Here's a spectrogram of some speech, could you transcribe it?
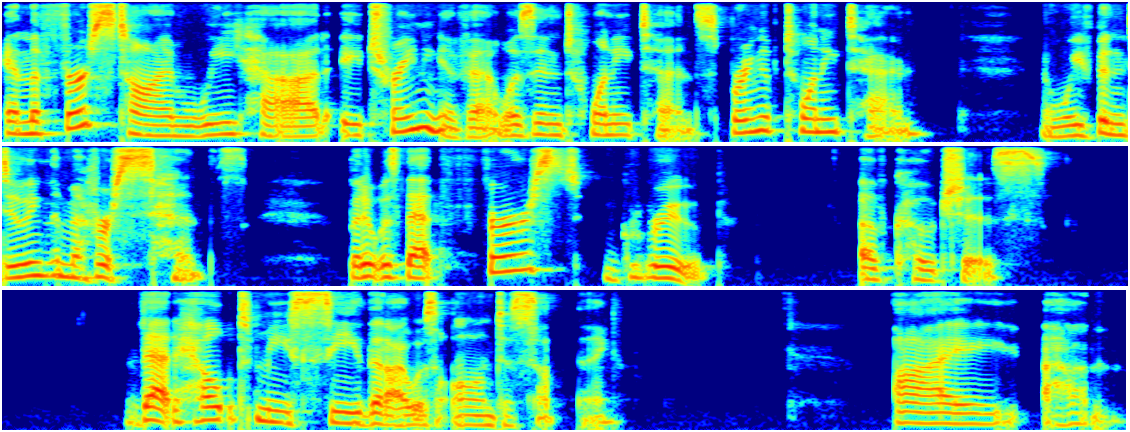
And the first time we had a training event was in 2010, spring of 2010. And we've been doing them ever since. But it was that first group of coaches that helped me see that I was on to something. I um,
